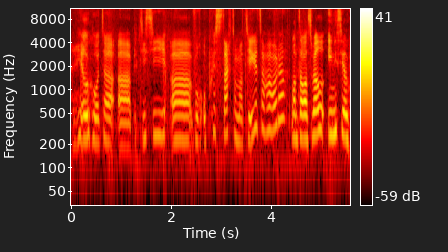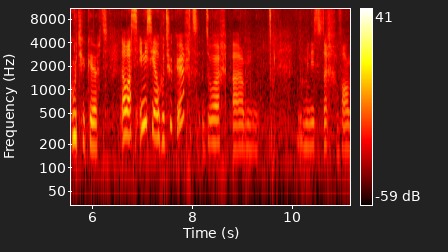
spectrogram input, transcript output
heel grote eh, petitie eh, voor opgestart om dat tegen te houden. Want dat was wel initieel goedgekeurd. Dat was initieel goedgekeurd door de minister van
